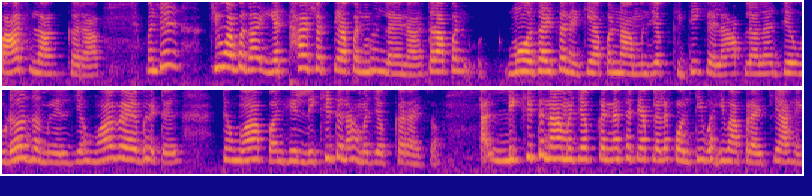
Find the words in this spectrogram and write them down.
पाच लाख करा. म्हणजे किंवा बघा यथाशक्ती आपण म्हणलंय ना तर आपण मोजायचं नाही की आपण नामजप किती केला आपल्याला जेवढं जमेल जेव्हा वेळ भेटेल तेव्हा आपण हे लिखित नामजप करायचं. लिखित नामजप करण्यासाठी आपल्याला कोणती वही वापरायची आहे?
